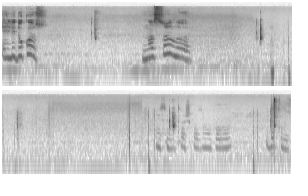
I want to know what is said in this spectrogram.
Elli dokuz. Nasıl olur? Neyse bir taş kazma yapalım. Bir de kılıç.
